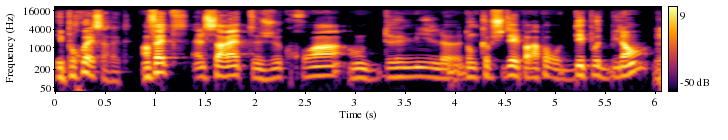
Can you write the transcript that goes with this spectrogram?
Et pourquoi elle s'arrête? En fait, elle s'arrête, je crois, en 2000. euh, Donc, comme je te disais, par rapport au dépôt de bilan, Ouais.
